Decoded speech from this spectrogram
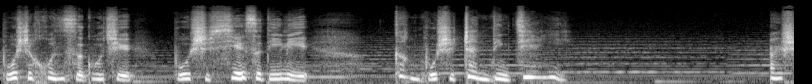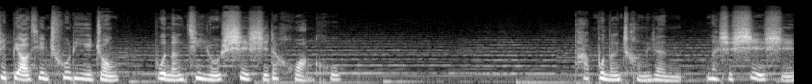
不是昏死过去，不是歇斯底里，更不是镇定坚毅。而是表现出了一种不能进入事实的恍惚。他不能承认那是事实。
